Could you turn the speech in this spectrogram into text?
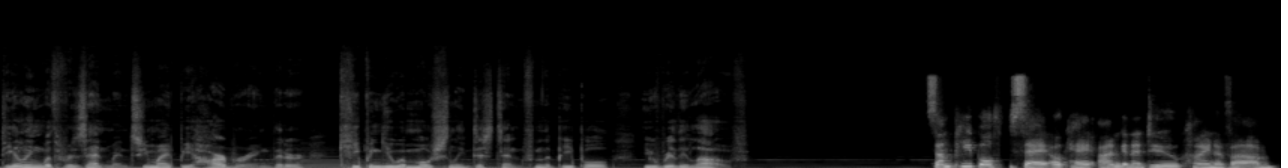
dealing with resentments you might be harboring that are keeping you emotionally distant from the people you really love. Some people say, okay, I'm going to do kind of um,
